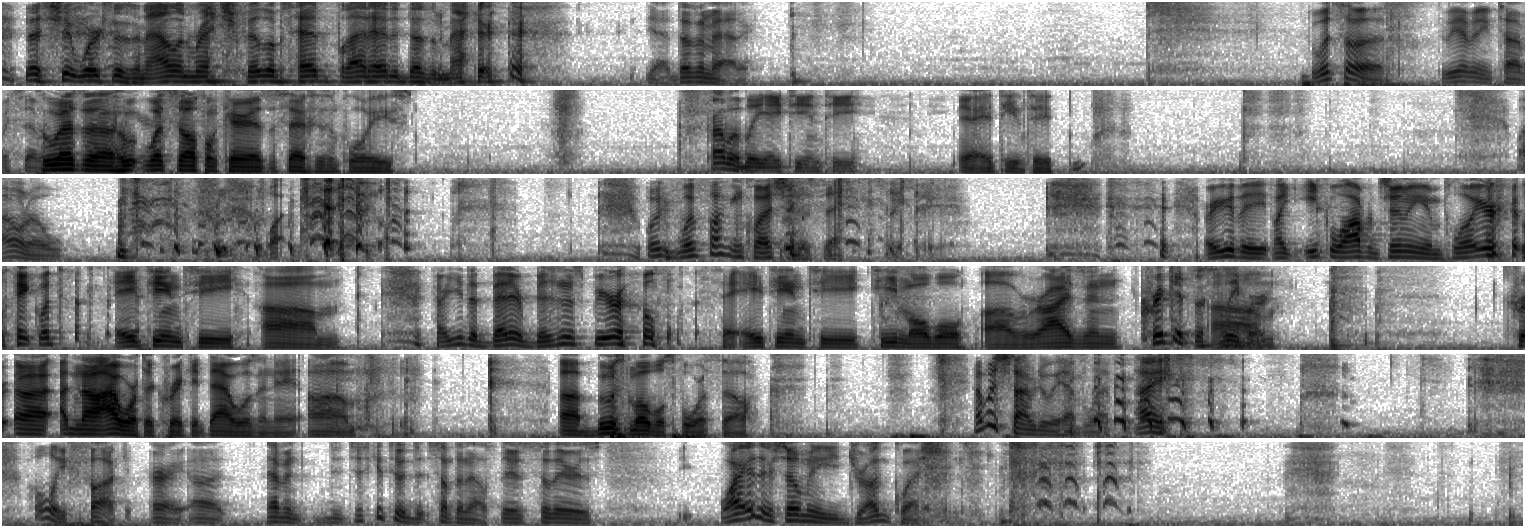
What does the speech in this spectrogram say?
That shit works as an Allen wrench, Phillips head, flathead. It doesn't matter. Yeah, it doesn't matter. What's uh? Do we have any topics that who has a who, what cell phone carrier has the sexiest employees? Probably AT and T. Yeah, AT and T. I don't know. what? what? What fucking question is that? Are you the like equal opportunity employer? like what? The, AT and T. Um, Are you the Better Business Bureau? Say AT and T, T Mobile, uh, Verizon. Cricket's a sleeper. Um, Uh, no, I worked at Cricket. That wasn't it. Um, uh, Boost Mobile's fourth though. How much time do we have left? I. Holy fuck! All right, uh, Evan, just get to a- something else. There's so there's. Why are there so many drug questions?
